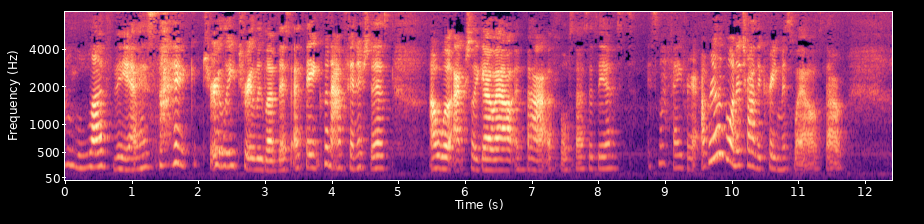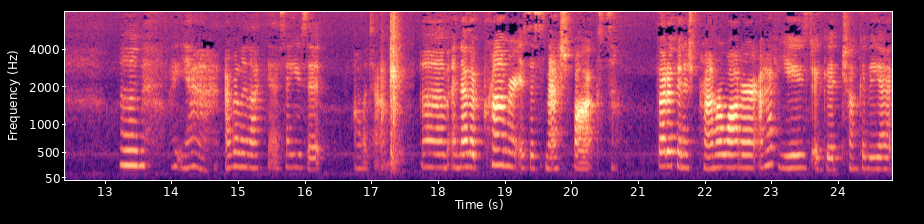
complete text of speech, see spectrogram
I love this. Like, truly, truly love this. I think when I finish this, I will actually go out and buy a full size of this. It's my favorite. I really want to try the cream as well. So, um, but yeah, I really like this. I use it all the time. Um, another primer is the Smashbox Photo Finish Primer Water. I have used a good chunk of it.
